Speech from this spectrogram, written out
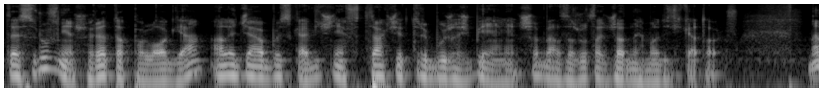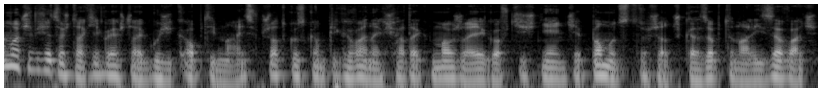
To jest również retopologia, ale działa błyskawicznie w trakcie trybu rzeźbienia, nie trzeba zarzucać żadnych modyfikatorów. Mamy oczywiście coś takiego jeszcze jak guzik Optimize. W przypadku skomplikowanych siatek może jego wciśnięcie pomóc troszeczkę zoptymalizować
